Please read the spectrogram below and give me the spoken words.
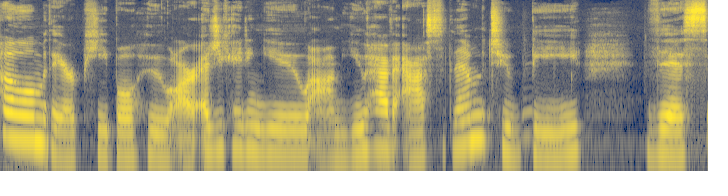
home, they are people who are educating you. Um, you have asked them to be this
